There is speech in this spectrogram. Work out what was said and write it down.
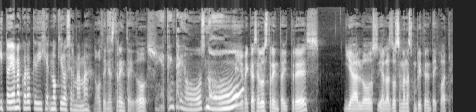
Y todavía me acuerdo que dije, no quiero ser mamá. No, tenías 32. Tenía 32, no. Yo me casé a los 33 y a, los, y a las dos semanas cumplí 34.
